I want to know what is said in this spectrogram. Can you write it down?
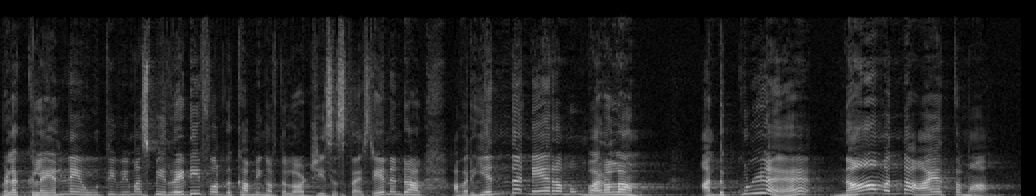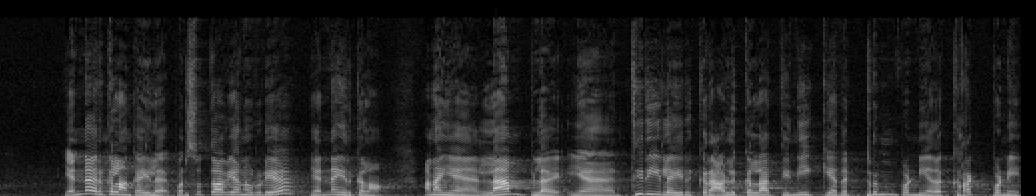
விளக்கில் எண்ணெயை ஊற்றி we must be ready for the coming of the lord Jesus Christ ஏனென்றால் அவர் எந்த நேரமும் வரலாம். அதுக்குள்ள நான் வந்து ஆயத்தமா? எண்ணெய் இருக்கலாம் கையில். பரிசுத்தாவியானவருடைய எண்ணெய் இருக்கலாம். ஆனால் என் லேம்பில் என் திரியில் இருக்கிற அழுக்கெல்லாத்தையும் நீக்கி அதை ட்ரிம் பண்ணி அதை கரெக்ட் பண்ணி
